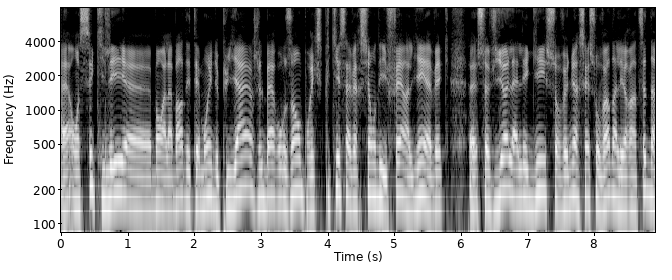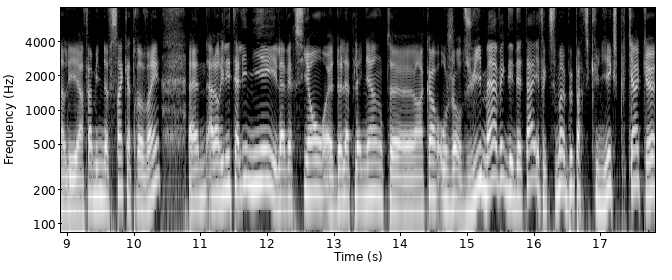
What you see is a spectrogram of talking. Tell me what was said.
Euh, on sait qu'il est bon à la barre des témoins depuis hier, Gilbert Rozon, pour expliquer sa version des faits en lien avec ce viol allégué survenu à Saint-Sauveur dans les Laurentides dans les en fin 1980. alors, il est allé nier la version de la plaignante encore aujourd'hui, mais avec des détails effectivement un peu particulier, expliquant que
